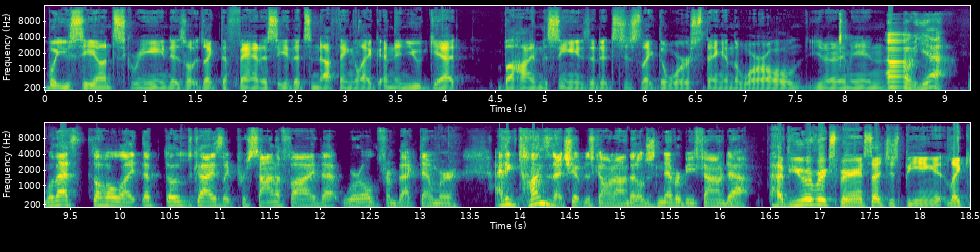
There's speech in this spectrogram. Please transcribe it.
what you see on screen is like the fantasy that's nothing like and then you get behind the scenes and it's just like the worst thing in the world you know what i mean Oh yeah, well that's the whole like that. Those guys like personify that world from back then, where I think tons of that shit was going on that'll just never be found out. Have you ever experienced that just being like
